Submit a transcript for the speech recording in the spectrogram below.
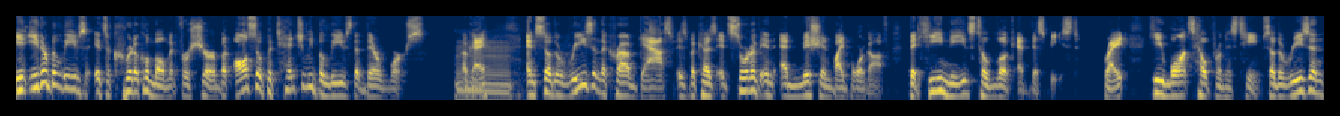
it either believes it's a critical moment for sure, but also potentially believes that they're worse. Okay. Mm. And so the reason the crowd gasps is because it's sort of an admission by Borgov that he needs to look at this beast, right? He wants help from his team. So the reason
